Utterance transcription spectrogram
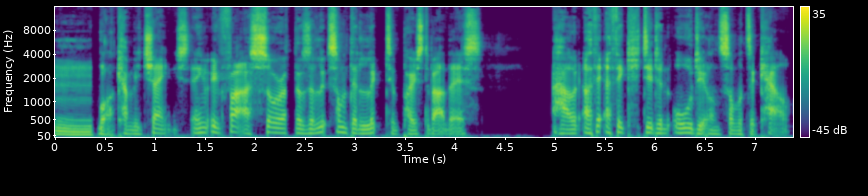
Mm. What can be changed? In, in, fact, I saw there was a someone did a LinkedIn post about this. How I think I think he did an audit on someone's account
